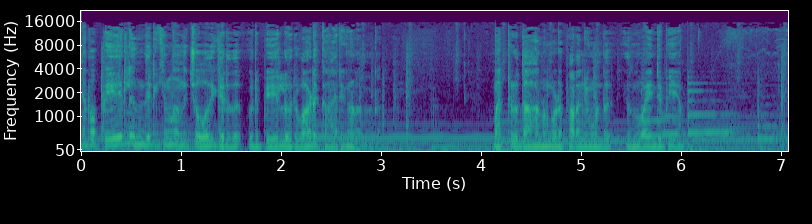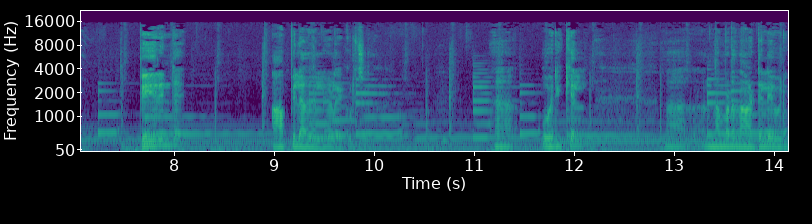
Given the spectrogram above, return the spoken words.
അപ്പോൾ പേരിൽ എന്തിരിക്കുന്നു എന്ന് ചോദിക്കരുത്. ഒരു പേരിൽ ഒരുപാട് കാര്യങ്ങളുണ്ട്. മറ്റൊരു ഉദാഹരണം കൂടെ പറഞ്ഞുകൊണ്ട് ഇതൊന്ന് വൈൻഡപ്പ് ചെയ്യാം. പേരിന്റെ ആപ്പിലാകലുകളെ കുറിച്ച് ഒരിക്കൽ നമ്മുടെ നാട്ടിലെ ഒരു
